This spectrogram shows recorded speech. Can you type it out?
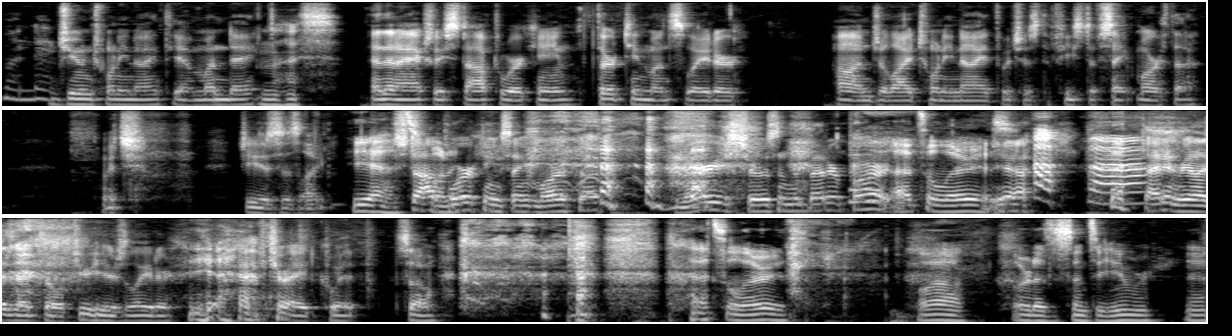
Monday. June 29th, yeah, Monday. Nice. And then I actually stopped working 13 months later on July 29th, which is the feast of St. Martha, which Jesus is like, Yeah. stop funny. working, St. Martha. Mary's chosen the better part. That's hilarious. Yeah. I didn't realize that till a few years later Yeah. after I had quit. So That's hilarious. Wow. Lord has a sense of humor. Yeah.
